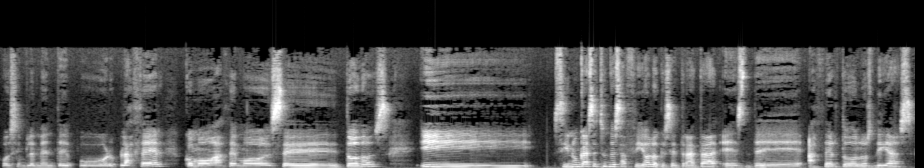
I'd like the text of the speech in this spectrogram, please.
o simplemente por placer, como hacemos eh, todos. Y si nunca has hecho un desafío, lo que se trata es de hacer todos los días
